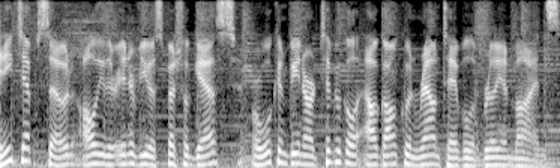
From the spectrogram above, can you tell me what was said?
In each episode, I'll either interview a special guest or we'll convene our typical Algonquin roundtable of brilliant minds.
